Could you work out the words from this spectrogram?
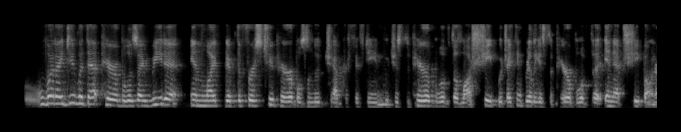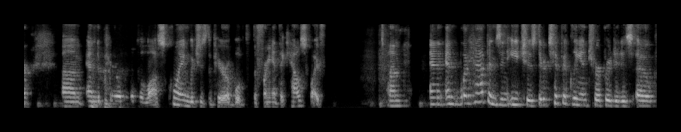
what I do with that parable is I read it in light of the first two parables in Luke chapter 15, which is the parable of the lost sheep, which I think really is the parable of the inept sheep owner, um, and the parable of the lost coin, which is the parable of the frantic housewife. Um, and, and what happens in each is they're typically interpreted as, oh,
